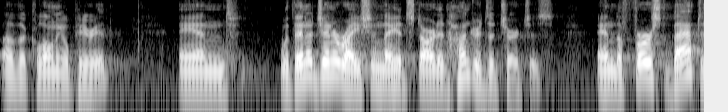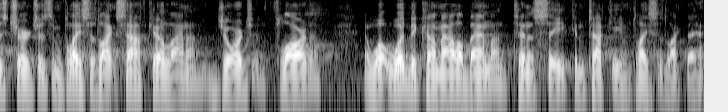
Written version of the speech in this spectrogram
of the colonial period. And within a generation, they had started hundreds of churches and the first Baptist churches in places like South Carolina, Georgia, Florida, and what would become Alabama, Tennessee, Kentucky, and places like that.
